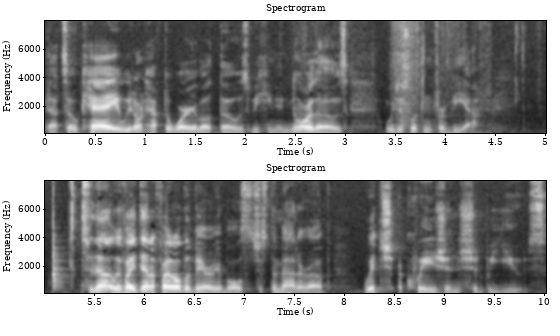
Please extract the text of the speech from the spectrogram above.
That's okay, we don't have to worry about those, we can ignore those. We're just looking for VF. So now that we've identified all the variables, it's just a matter of which equation should we use.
